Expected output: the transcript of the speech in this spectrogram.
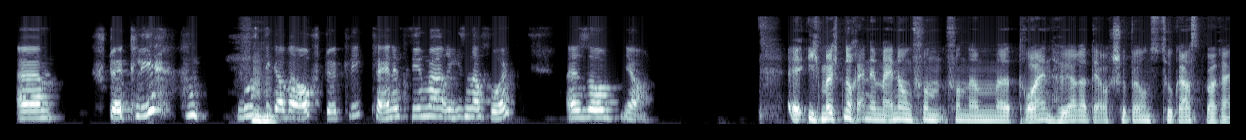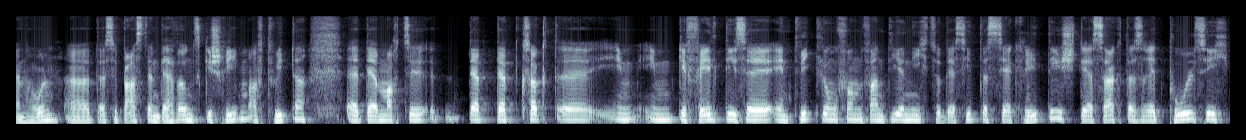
ähm, Stöckli, lustig, aber auch Stöckli, kleine Firma, Riesenerfolg. Also ja, ich möchte noch eine Meinung von, von einem äh, treuen Hörer, der auch schon bei uns zu Gast war, reinholen. Äh, der Sebastian, der hat uns geschrieben auf Twitter, der macht sie, der, der hat gesagt, ihm, ihm gefällt diese Entwicklung von Van Dier nicht so. Der sieht das sehr kritisch. Der sagt, dass Red Bull sich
